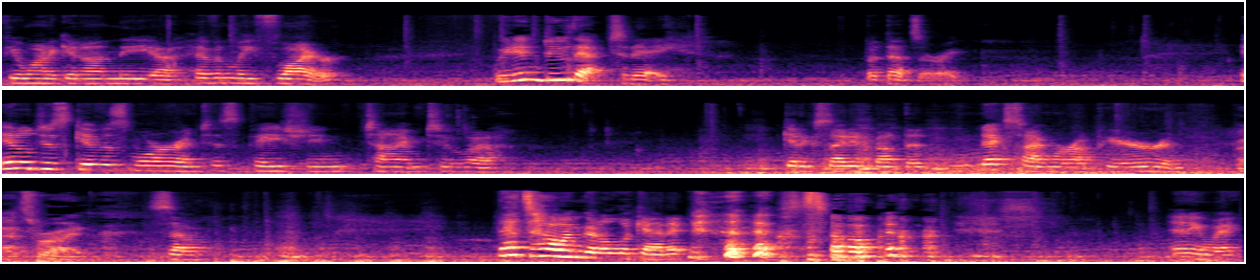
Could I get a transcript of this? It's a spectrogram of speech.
if you want to get on the uh, Heavenly Flyer. We didn't do that today, but that's all right. It'll just give us more anticipation time to uh, get excited about the next time we're up here, and That's right. so that's how I'm gonna look at it. so anyway,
